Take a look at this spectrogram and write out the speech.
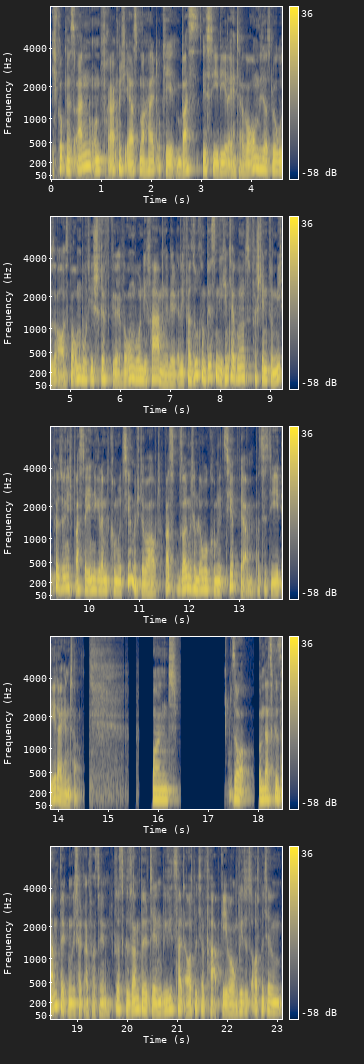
ich gucke mir das an und frage mich erstmal halt, okay, was ist die Idee dahinter? Warum sieht das Logo so aus? Warum wurde die Schrift gewählt? Warum wurden die Farben gewählt? Also ich versuche ein bisschen die Hintergründe zu verstehen für mich persönlich, was derjenige damit kommunizieren möchte überhaupt. Was soll mit dem Logo kommuniziert werden? Was ist die Idee dahinter? Und so, und das Gesamtbild muss ich halt einfach sehen. Ich muss das Gesamtbild sehen. Wie sieht es halt aus mit der Farbgebung? Wie sieht es aus mit dem,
